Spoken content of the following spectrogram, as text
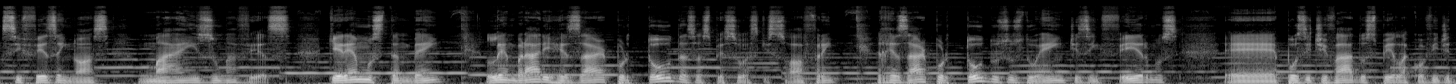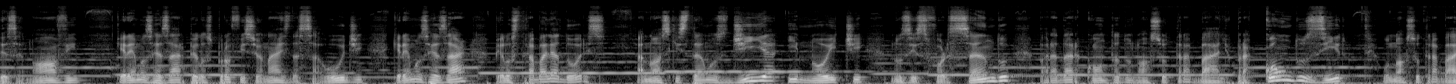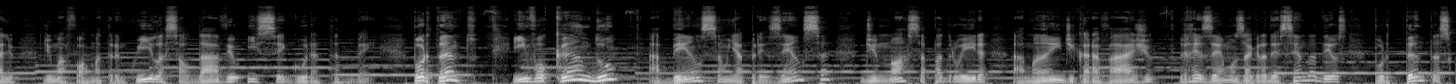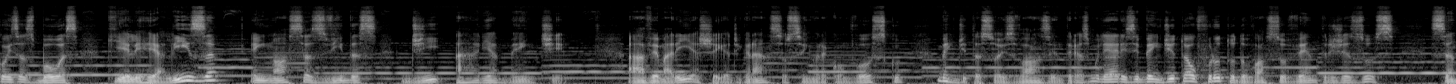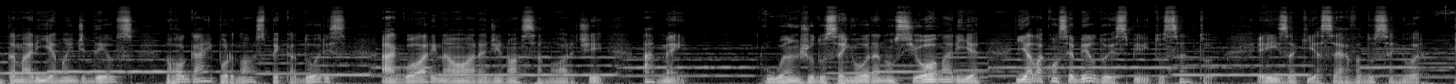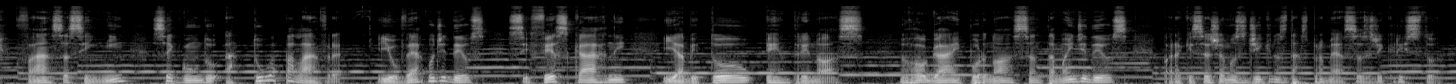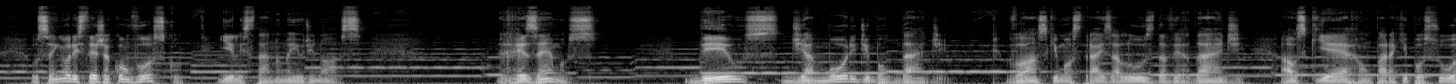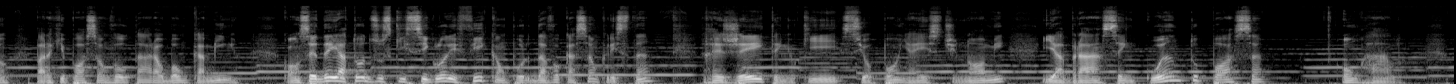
se fez em nós mais uma vez. Queremos também lembrar e rezar por todas as pessoas que sofrem, rezar por todos os doentes, enfermos, é, positivados pela Covid-19, queremos rezar pelos profissionais da saúde, queremos rezar pelos trabalhadores, a nós que estamos dia e noite nos esforçando para dar conta do nosso trabalho, para conduzir o nosso trabalho de uma forma tranquila, saudável e segura também. Portanto, invocando a bênção e a presença de nossa padroeira, a mãe de Caravaggio, rezemos agradecendo a Deus por tantas coisas boas que ele realiza em nossas vidas diariamente. Ave Maria, cheia de graça, o Senhor é convosco. Bendita sois vós entre as mulheres, e bendito é o fruto do vosso ventre, Jesus. Santa Maria, Mãe de Deus, rogai por nós, pecadores, agora e na hora de nossa morte. Amém. O anjo do Senhor anunciou a Maria, e ela concebeu do Espírito Santo. Eis aqui a serva do Senhor. Faça-se em mim segundo a tua palavra. E o Verbo de Deus se fez carne e habitou entre nós. Rogai por nós, Santa Mãe de Deus, para que sejamos dignos das promessas de Cristo. O Senhor esteja convosco e Ele está no meio de nós. Rezemos. Deus de amor e de bondade, vós que mostrais a luz da verdade aos que erram para que possuam, para que possam voltar ao bom caminho, concedei a todos os que se glorificam por da vocação cristã, rejeitem o que se opõe a este nome e abracem quanto possa honrá-lo.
